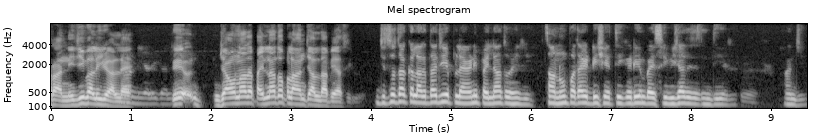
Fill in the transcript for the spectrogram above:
ਹੈਰਾਨੀ ਜੀ ਵਾਲੀ ਗੱਲ ਹੈ। ਕਿ ਜਾਂ ਉਹਨਾਂ ਦਾ ਪਹਿਲਾਂ ਤੋਂ ਪਲਾਨ ਚੱਲਦਾ ਪਿਆ ਸੀ। ਜਿੱਥੋਂ ਤੱਕ ਲੱਗਦਾ ਜੀ ਇਹ ਪਲਾਨ ਹੀ ਪਹਿਲਾਂ ਤੋਂ ਹੀ ਜੀ। ਸਾਨੂੰ ਪਤਾ ਏਡੀ ਛੇਤੀ ਕਿਹੜੀ ਐਮਬੈਸੀ ਵੀਜ਼ਾ ਦੇ ਦਿੰਦੀ ਹੈ ਜੀ। ਹਾਂਜੀ।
